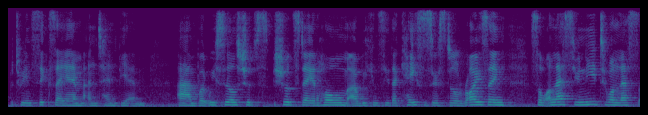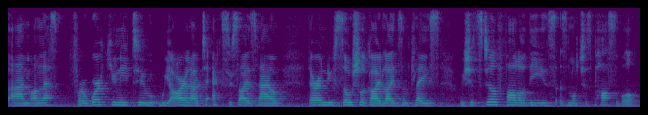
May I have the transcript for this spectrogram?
between 6 a.m. and 10 p.m. Um, but we still should should stay at home. Uh, we can see that cases are still rising. So unless you need to, unless um, unless for work you need to, we are allowed to exercise now. There are new social guidelines in place. We should still follow these as much as possible.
